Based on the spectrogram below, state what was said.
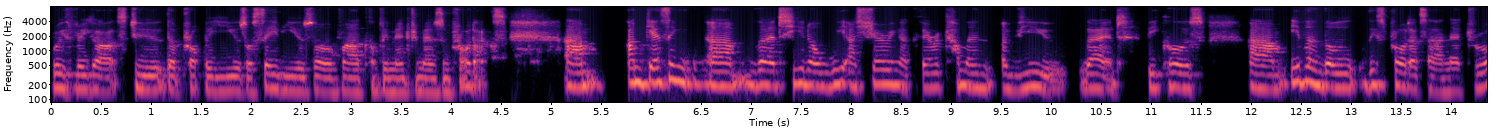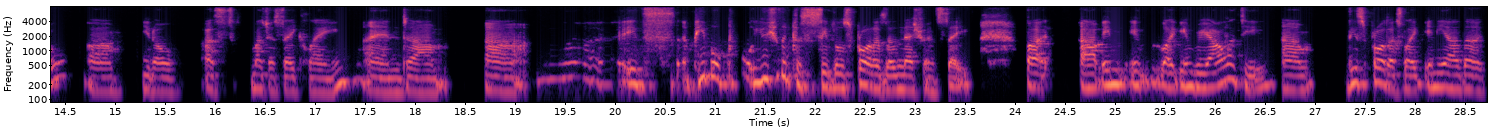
with regards to the proper use or safe use of uh, complementary medicine products. Um, I'm guessing um, that you know we are sharing a very common view that because um, even though these products are natural, uh, you know, as much as they claim, and um, uh, it's people usually perceive those products as natural and safe, but um, in, in, like in reality, um, these products, like any other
